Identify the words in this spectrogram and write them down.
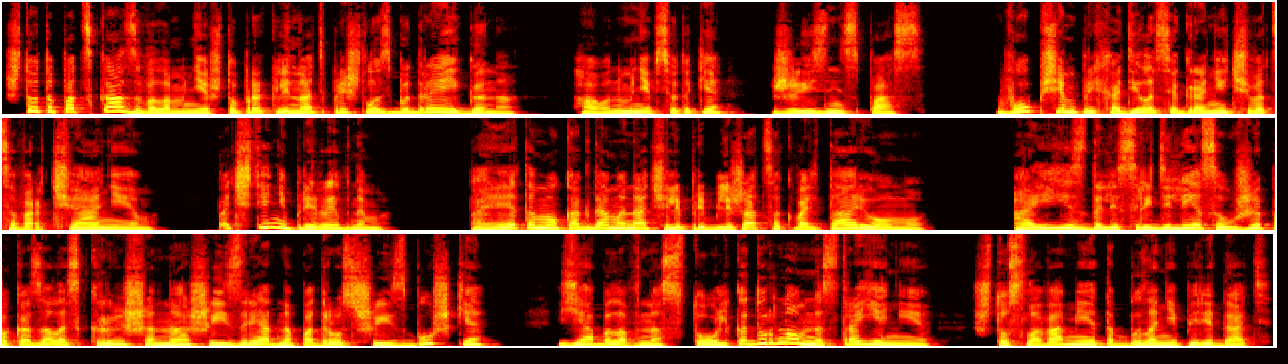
Что-то подсказывало мне, что проклинать пришлось бы Дрейгана, а он мне все-таки жизнь спас. В общем, приходилось ограничиваться ворчанием, почти непрерывным. Поэтому, когда мы начали приближаться к Вольтариуму, а издали среди леса уже показалась крыша нашей изрядно подросшей избушки, я была в настолько дурном настроении, что словами это было не передать.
